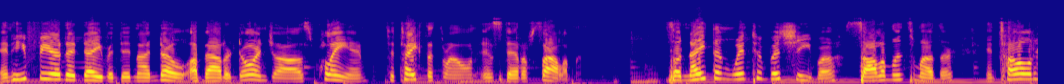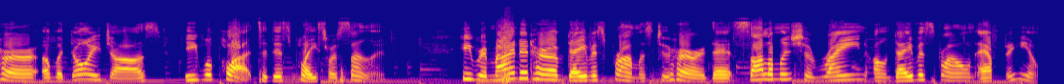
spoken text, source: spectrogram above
and he feared that David did not know about Adonijah's plan to take the throne instead of Solomon. So Nathan went to Bathsheba, Solomon's mother, and told her of Adonijah's evil plot to displace her son. He reminded her of David's promise to her that Solomon should reign on David's throne after him.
